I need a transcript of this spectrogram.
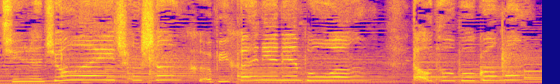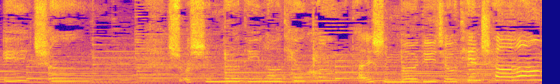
既然旧爱已成伤，何必还念念不忘？到头不过梦一场。说什么地老天荒，谈什么地久天长，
